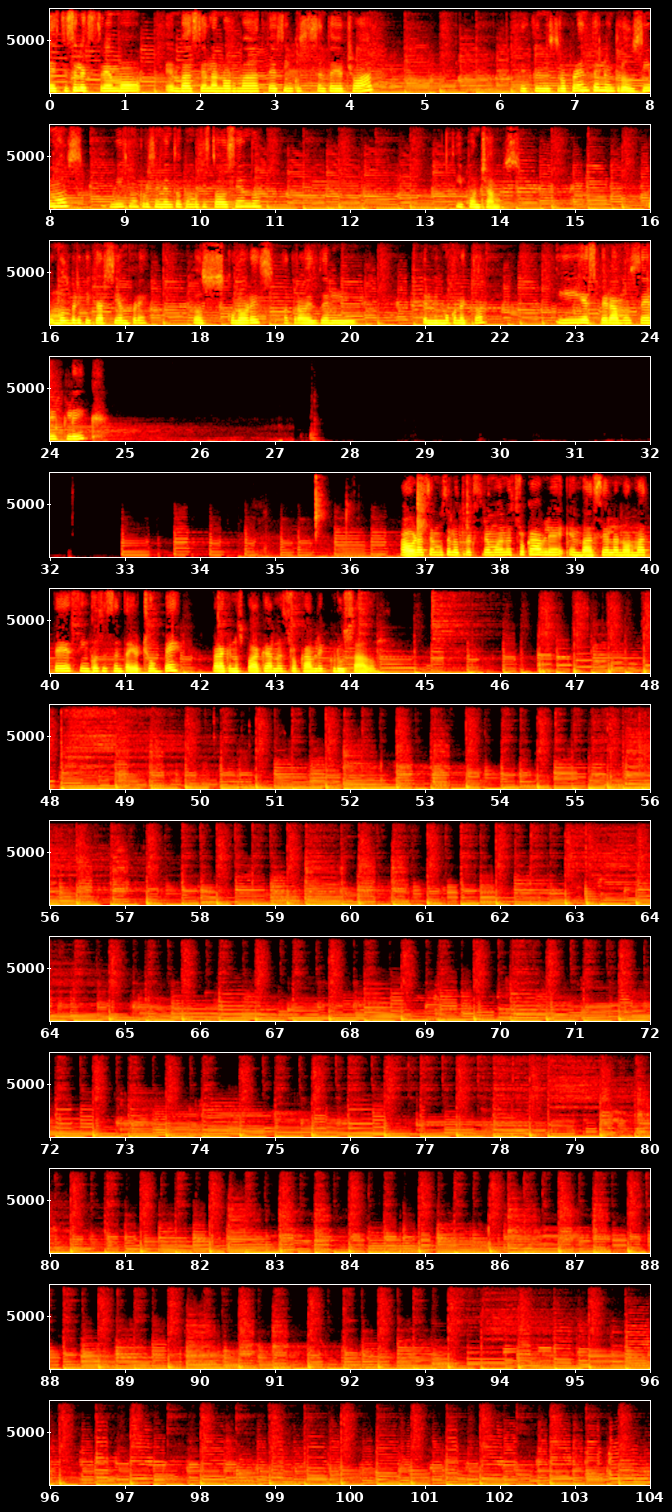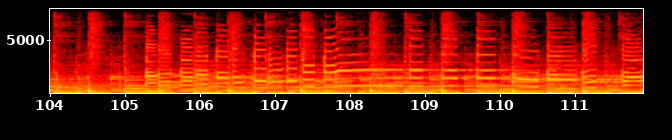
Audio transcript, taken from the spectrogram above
Este es el extremo en base a la norma T568A. Este es nuestro frente, lo introducimos, mismo procedimiento que hemos estado haciendo y ponchamos. Podemos verificar siempre los colores a través del, del mismo conector y esperamos el clic Ahora hacemos el otro extremo de nuestro cable en base a la norma T568B para que nos pueda quedar nuestro cable cruzado.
